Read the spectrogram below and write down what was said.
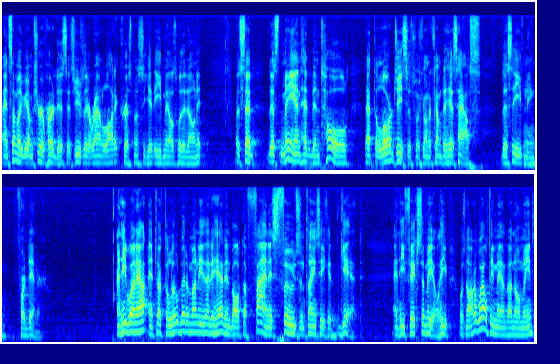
and some of you I'm sure have heard this, it's usually around a lot at Christmas, you get emails with it on it. But it said this man had been told that the Lord Jesus was going to come to his house this evening for dinner. And he went out and took the little bit of money that he had and bought the finest foods and things he could get. And he fixed a meal. He was not a wealthy man by no means,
